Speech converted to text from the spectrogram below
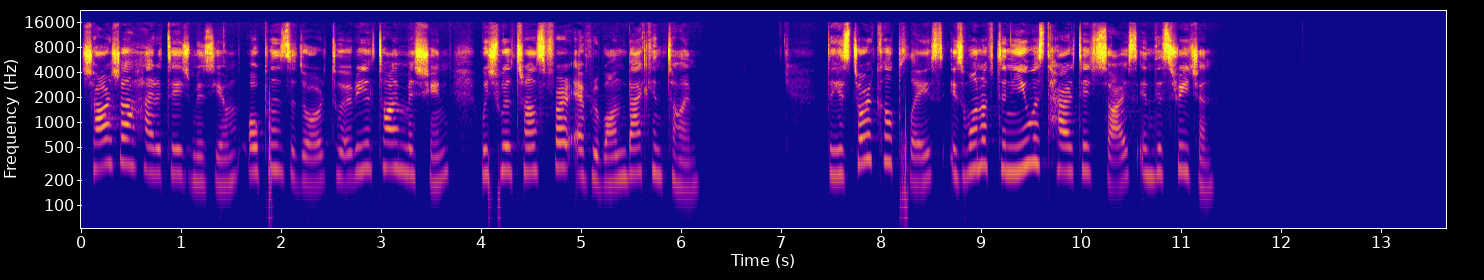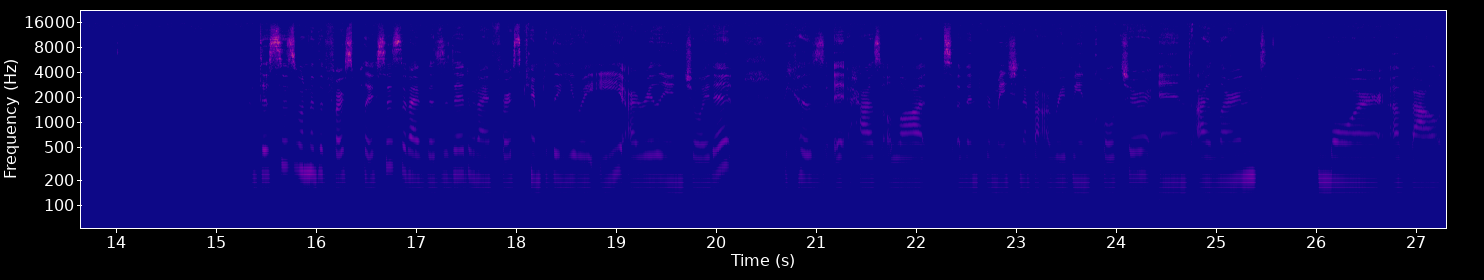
Sharjah Heritage Museum opens the door to a real-time machine which will transfer everyone back in time. The historical place is one of the newest heritage sites in this region. This is one of the first places that I visited when I first came to the UAE. I really enjoyed it because it has a lot of information about Arabian culture and I learned more about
